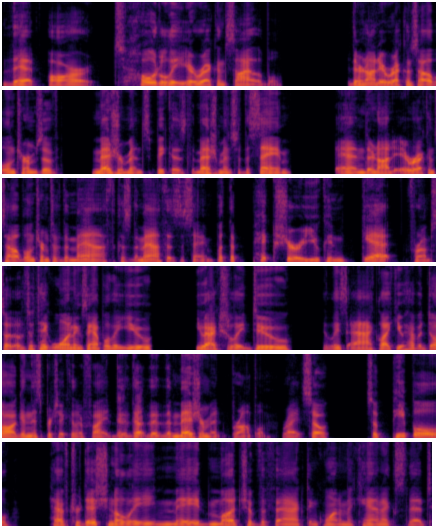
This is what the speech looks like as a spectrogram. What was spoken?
that are totally irreconcilable. They're not irreconcilable in terms of measurements because the measurements are the same, and they're not irreconcilable in terms of the math because the math is the same. But the picture you can get from so to take one example that you you actually do at least act like you have a dog in this particular fight, the, the, the measurement problem, right? So so people have traditionally made much of the fact in quantum mechanics that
